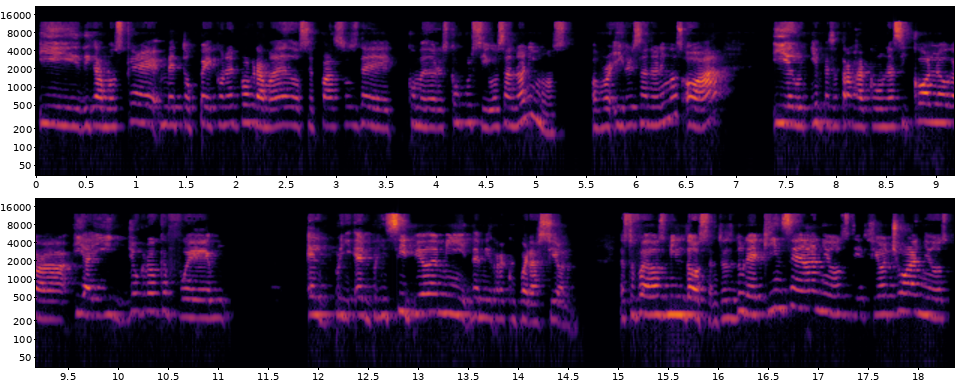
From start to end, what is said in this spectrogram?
y digamos que me topé con el programa de 12 pasos de comedores compulsivos anónimos, Overeaters Anonymous, OA, y, empecé a trabajar con una psicóloga y ahí yo creo que fue el, el principio de mi, de mi recuperación. Esto fue 2012, entonces duré 15 años, 18 años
